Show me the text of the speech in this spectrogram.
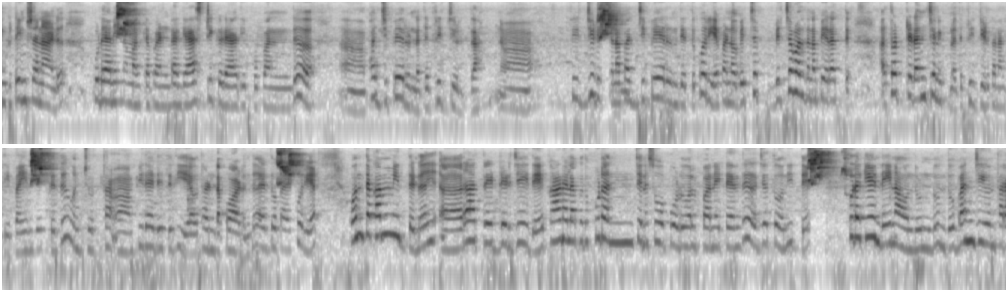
ಇಂಕ ಟೆನ್ಷನ್ ಆಡು. ಕೂಡ ನೀನ ಮಲ್ತ ಪಂಡ, ಗ್ಯಾಸ್ಟ್ರಿಕ್ ಕಡೆ ಆದಿಪ್ಪು ಪಂದು ಪಜ್ಜಿ ಪೇರುಂಡತೆ ಫ್ರಿಜ್ ಇಡ್ದ ಫ್ರಿಜ್ ಇಡಿತ್ತನ ಪಜ್ಜಿ ಪೇರುಂದೆತ್ತು, ಕೊರಿಯ ಪಂಡ ಬೆಚ್ಚ ಬೆಚ್ಚ ಮಲ್ದನ ಪೇರತ್ತೆ ತೊಟ್ಟೆಡ್ ಅಂಚನಿಪ್ಪುನತೆ ಫ್ರಿಜ್ ಇಡ್ಕನಂತೀಪ ಇಂದೆತ್ತದು, ಒಂಚೂರು ತ ಪಿದೈದೆತ್ತದಿ ಅವು ತಂಡ ಪಾಡುಂದು ಅದು ಕಾಯಿ ಕೊರಿಯ. ಒಂತ ಕಮ್ಮಿ ಇತ್ತಂಡು ರಾತ್ರಿ ಎಡ್ಡೆಡ್ ಇದೆ ಕಾಣಲಾಕದು ಕೂಡ ಅಂಚನೆ ಸೋಪೋಡು ಅಲ್ಪ ನೆಟ್ಟೆ ಅಂತ ಜೊತೆ ಕೂಡ ಕೇಂಡೆ ನಾ ಒಂದು ಉಂಡು ಒಂದು ಬಂಜಿ ಒಂಥರ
